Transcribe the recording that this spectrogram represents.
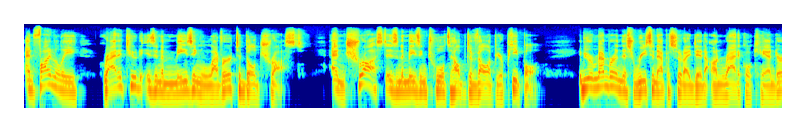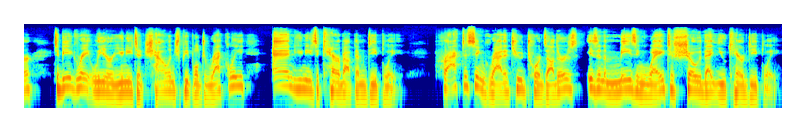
And finally, gratitude is an amazing lever to build trust. And trust is an amazing tool to help develop your people. If you remember in this recent episode I did on radical candor, to be a great leader, you need to challenge people directly and you need to care about them deeply. Practicing gratitude towards others is an amazing way to show that you care deeply,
